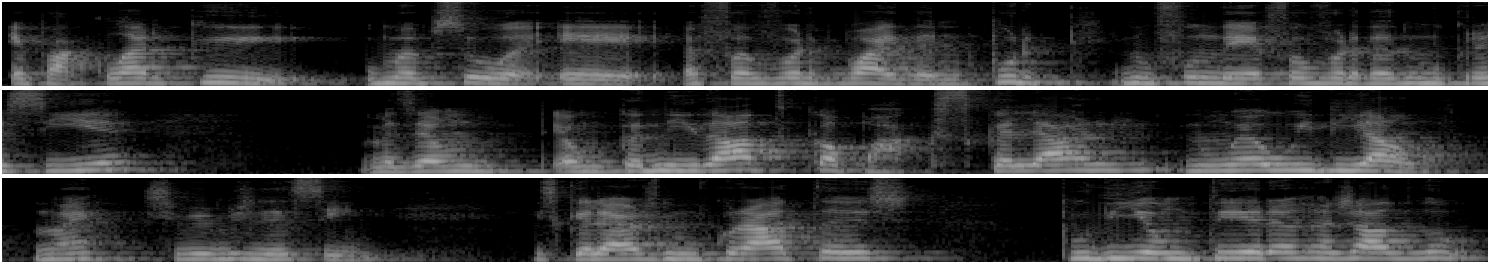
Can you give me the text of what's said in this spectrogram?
é pá, claro que uma pessoa é a favor de Biden porque no fundo é a favor da democracia, mas é um, é um candidato que, opa, que se calhar não é o ideal, não é? Chamemos-lhe assim. E se calhar os democratas podiam ter arranjado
